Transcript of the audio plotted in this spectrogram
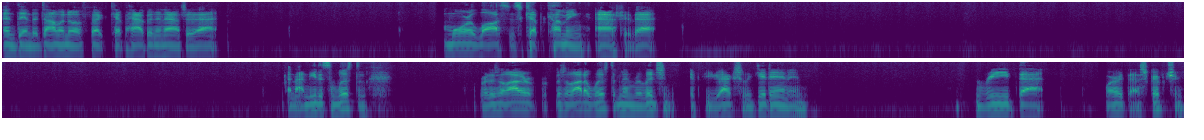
And then the domino effect kept happening after that more losses kept coming after that. And I needed some wisdom. There's a lot of there's a lot of wisdom in religion if you actually get in and read that word, that scripture.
